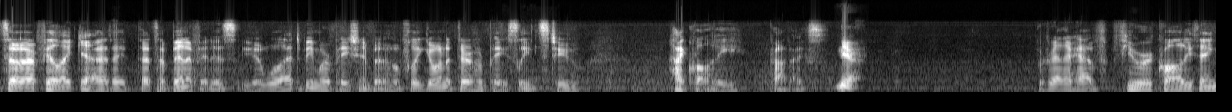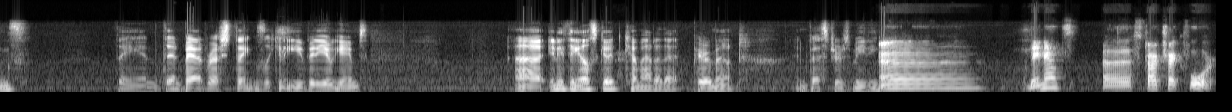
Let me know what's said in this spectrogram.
So I feel like yeah, they, that's a benefit. Is you know, we'll have to be more patient, but hopefully going at their own pace leads to high quality products. Yeah. Would rather have fewer quality things than than bad rush things. Looking at you, video games. Uh, anything else good come out of that Paramount investors meeting? Uh, they announced uh Star Trek Four.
